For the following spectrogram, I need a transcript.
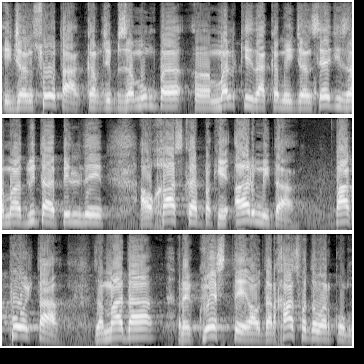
ایجنسو ته کوم چې زمون په ملک دا کوم ایجنسي چې زما دوی ته اپیل دي او خاص کر پکې ارمی ته پاک پوج ته زما دا ریکوست دی او درخواست ورته ورکوم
